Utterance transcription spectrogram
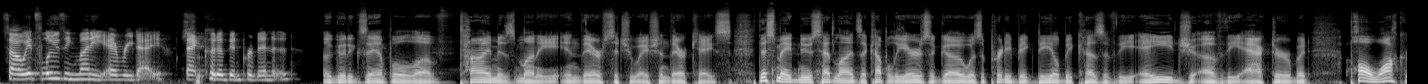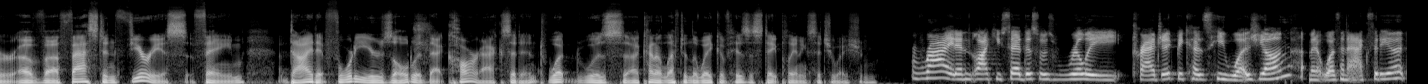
So it's losing money every day that so, could have been prevented. A good example of time is money in their situation, their case. This made news headlines a couple of years ago, was a pretty big deal because of the age of the actor. But Paul Walker of uh, Fast and Furious fame died at 40 years old with that car accident. What was uh, kind of left in the wake of his estate planning situation? Right. And like you said, this was really tragic because he was young. I mean, it was an accident,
